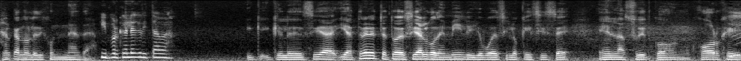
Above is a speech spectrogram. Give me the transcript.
Ferca no le dijo nada. ¿Y por qué le gritaba? Y que, le decía, y atrévete tú a decir algo de mí y yo voy a decir lo que hiciste en la suite con Jorge.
